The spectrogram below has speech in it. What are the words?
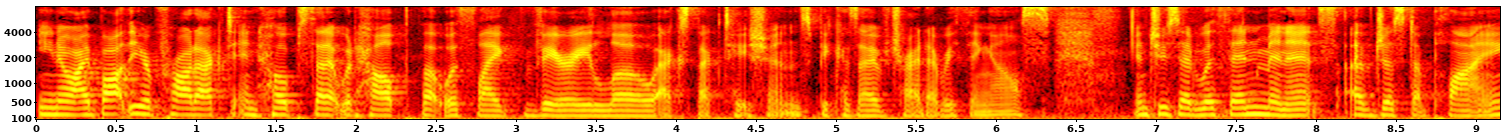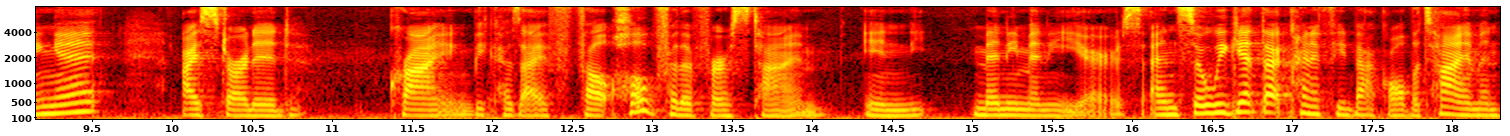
you know, I bought your product in hopes that it would help, but with like very low expectations because I've tried everything else. And she said within minutes of just applying it, I started crying because I felt hope for the first time in many, many years. And so we get that kind of feedback all the time. And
